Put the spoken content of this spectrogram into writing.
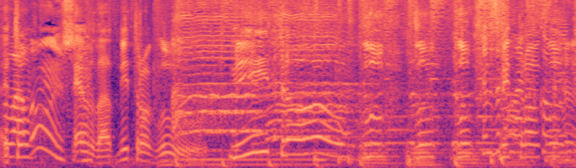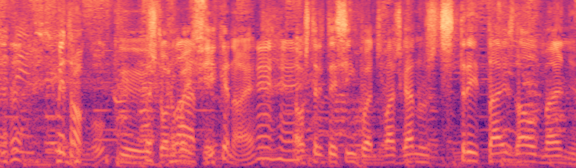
Então, lá longe. É verdade, Mitroglou. Mitroglou, falar de Mitroglou. Mitroglou, que jogou no clássico. Benfica, não é? Uhum. Aos 35 anos vai jogar nos distritais da Alemanha.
